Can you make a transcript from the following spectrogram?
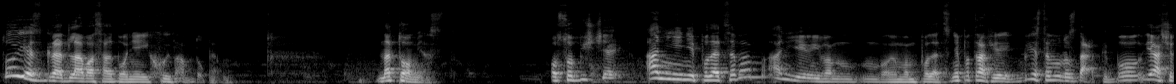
to jest gra dla Was albo nie i chuj Wam w dupę. Natomiast osobiście ani jej nie polecę Wam, ani jej Wam, wam polecę. Nie potrafię, jestem rozdarty, bo ja się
